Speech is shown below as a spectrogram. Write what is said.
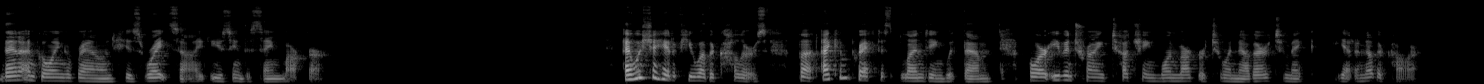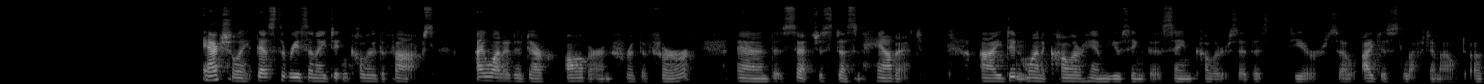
Then I'm going around his right side using the same marker. I wish I had a few other colors, but I can practice blending with them or even trying touching one marker to another to make yet another color. Actually, that's the reason I didn't color the fox. I wanted a dark auburn for the fur, and the set just doesn't have it. I didn't want to color him using the same colors as this deer, so I just left him out of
